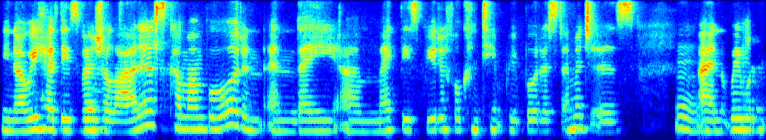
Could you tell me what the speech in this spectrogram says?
you know we had these visual artists come on board and and they um, make these beautiful contemporary buddhist images Mm. And we would,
